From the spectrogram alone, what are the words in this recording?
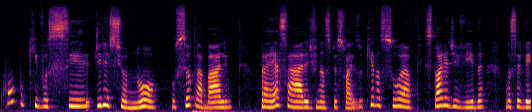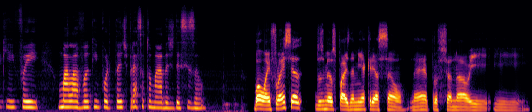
como que você direcionou o seu trabalho para essa área de finanças pessoais? O que na sua história de vida você vê que foi uma alavanca importante para essa tomada de decisão? Bom, a influência dos meus pais na minha criação, né, profissional e, e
